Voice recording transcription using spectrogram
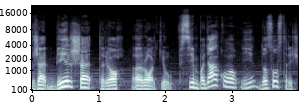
вже більше трьох років. Всім подякував і до зустрічі!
